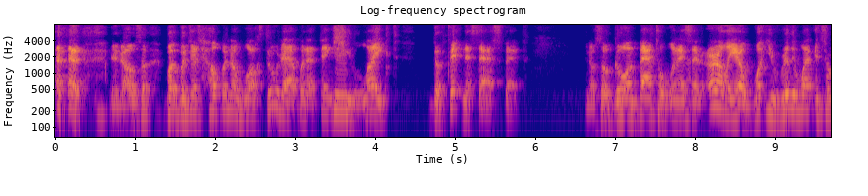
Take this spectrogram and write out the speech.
you know so but but just helping her walk through that but i think mm-hmm. she liked the fitness aspect. You know so going back to what i said earlier what you really want it's a,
